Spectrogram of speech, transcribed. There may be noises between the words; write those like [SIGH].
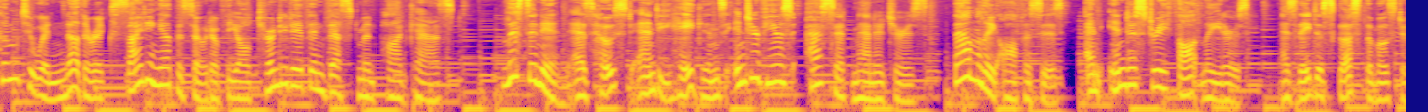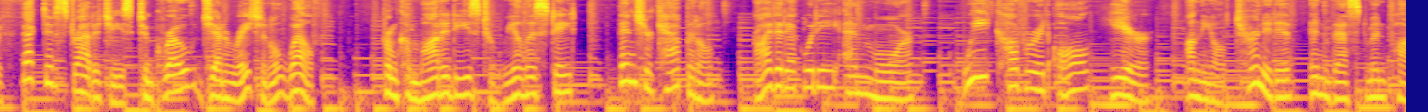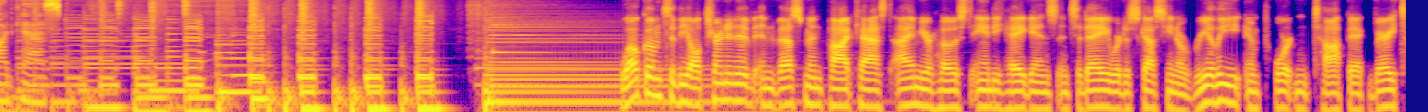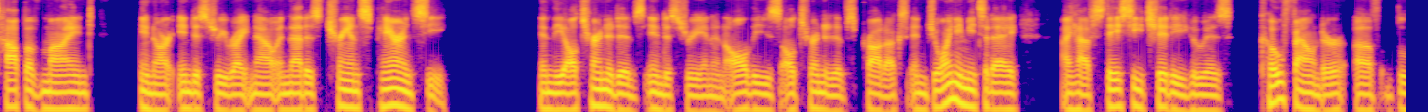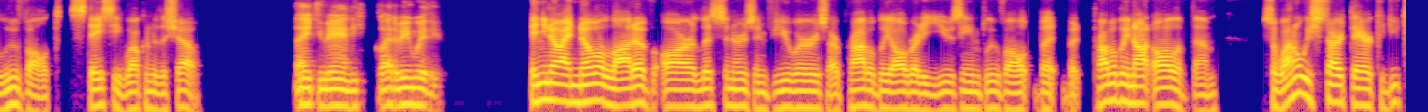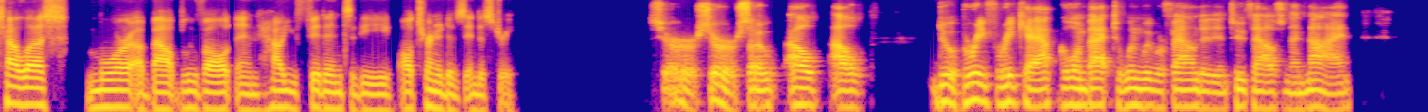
Welcome to another exciting episode of the Alternative Investment Podcast. Listen in as host Andy Hagans interviews asset managers, family offices, and industry thought leaders as they discuss the most effective strategies to grow generational wealth. From commodities to real estate, venture capital, private equity, and more, we cover it all here on the Alternative Investment Podcast. Welcome to the Alternative Investment Podcast. I am your host, Andy Hagans, and today we're discussing a really important topic, very top of mind in our industry right now, and that is transparency in the alternatives industry and in all these alternatives products. And joining me today, I have Stacy Chitty, who is co-founder of Blue Vault. Stacy, welcome to the show. Thank you, Andy. Glad to be with you. And you know, I know a lot of our listeners and viewers are probably already using Blue Vault, but but probably not all of them. So why don't we start there? Could you tell us more about Blue Vault and how you fit into the alternatives industry? Sure, sure. So I'll I'll do a brief recap going back to when we were founded in 2009.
